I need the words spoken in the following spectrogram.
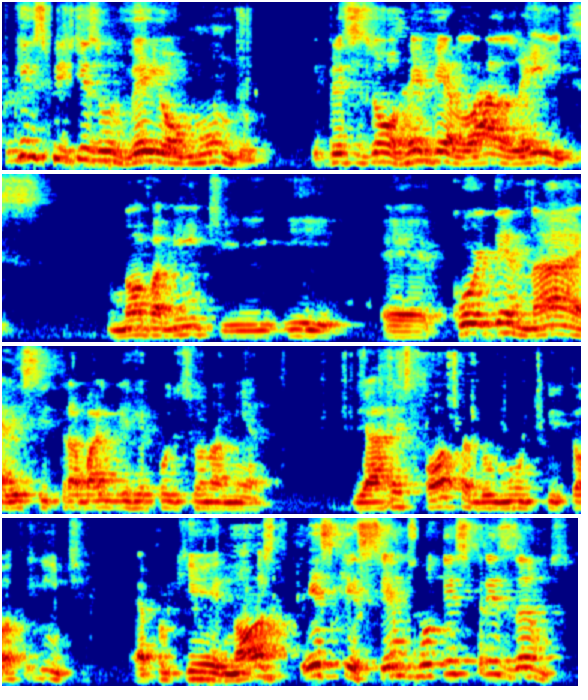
Por que o Espiritismo veio ao mundo e precisou revelar leis novamente e, e é, coordenar esse trabalho de reposicionamento? E a resposta do mundo espiritual é a seguinte: é porque nós esquecemos ou desprezamos.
